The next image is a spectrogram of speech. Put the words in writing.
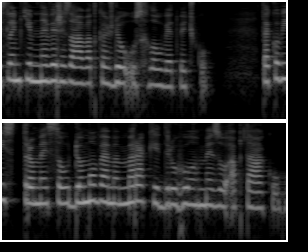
Myslím tím nevyřezávat každou uschlou větvičku. Takový stromy jsou domovem mraky druhů hmyzu a ptáků.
